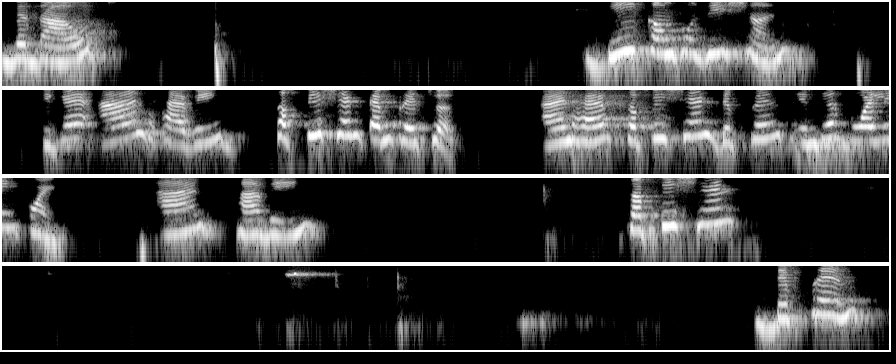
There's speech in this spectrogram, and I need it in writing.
without decomposition ठीक है and having sufficient temperature and have sufficient difference in their boiling point and having sufficient difference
